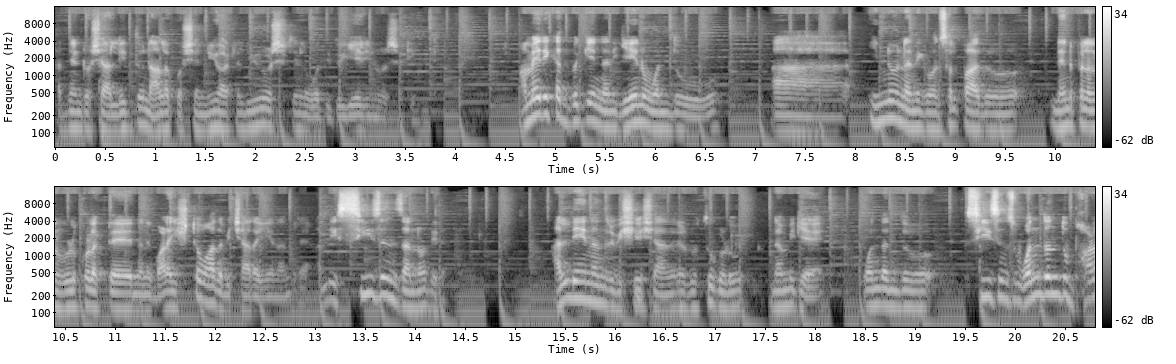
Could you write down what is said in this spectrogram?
ಹದಿನೆಂಟು ವರ್ಷ ಅಲ್ಲಿದ್ದು, ನಾಲ್ಕು ವರ್ಷ ನ್ಯೂಯಾರ್ಕ್ ಯೂನಿವರ್ಸಿಟಿಯಲ್ಲಿ ಓದಿದ್ದು ಏರ್ ಯೂನಿವರ್ಸಿಟಿ. ಅಮೇರಿಕದ ಬಗ್ಗೆ ನನಗೇನು ಒಂದು ಇನ್ನೂ ನನಗೆ ಒಂದು ಸ್ವಲ್ಪ ಅದು ನೆನಪಿನಲ್ಲಿ ಉಳ್ಕೊಳ್ಳುತ್ತೆ ನನಗೆ ಭಾಳ ಇಷ್ಟವಾದ ವಿಚಾರ ಏನಂದರೆ, ಅಲ್ಲಿ ಸೀಸನ್ಸ್ ಅನ್ನೋದಿದೆ. ಅಲ್ಲಿ ಏನಂದರೆ ವಿಶೇಷ ಅಂದರೆ ಋತುಗಳು ನಮಗೆ ಒಂದೊಂದು ಸೀಸನ್ಸ್ ಒಂದೊಂದು ಬಹಳ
